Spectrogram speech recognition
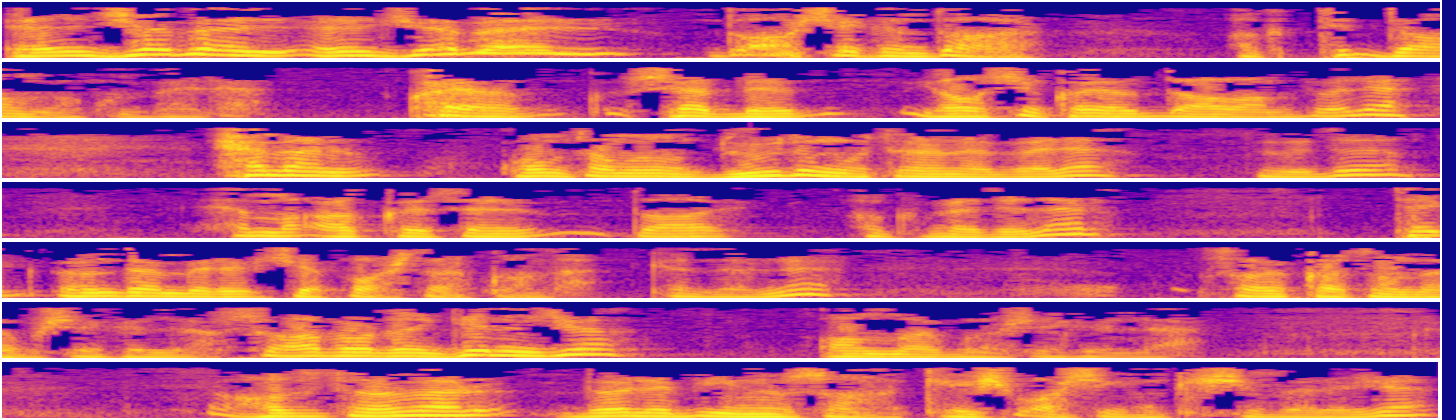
El cebel, el cebel. Dağ çekin dağ. Bak dağ bakın böyle. Kaya, serbe, yalçın kaya dağ böyle. Hemen komutanın duydu muhtemelen böyle. Duydu. Hemen arkasına dağ akım ederler. Tek önden böyle cephe açtılar konuda kendilerine. Sonra kazanırlar bu şekilde. Sahabe oradan gelince anlar bu şekilde. Hazreti Ömer böyle bir insan. Keşif açık kişi böylece.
